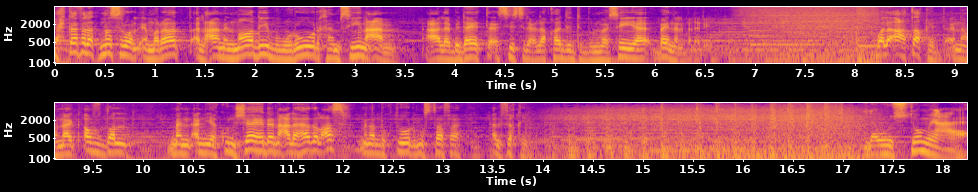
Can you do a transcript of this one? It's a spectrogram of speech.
احتفلت مصر والإمارات العام الماضي بمرور خمسين عام على بداية تأسيس العلاقات الدبلوماسية بين البلدين. ولا أعتقد أن هناك أفضل من أن يكون شاهدا على هذا العصر من الدكتور مصطفى الفقي لو استمع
